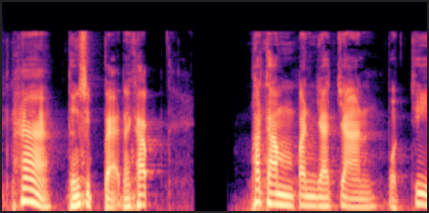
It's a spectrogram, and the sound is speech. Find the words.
15 ถึง 18 นะครับ พระธรรมปัญญาจารย์บทที่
